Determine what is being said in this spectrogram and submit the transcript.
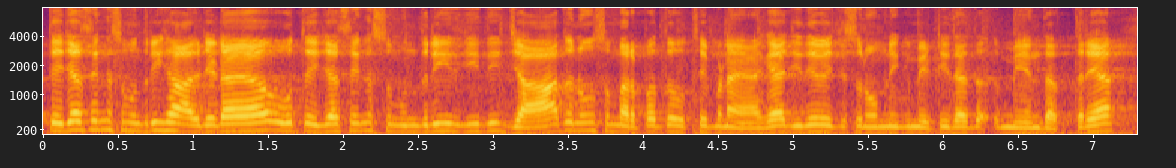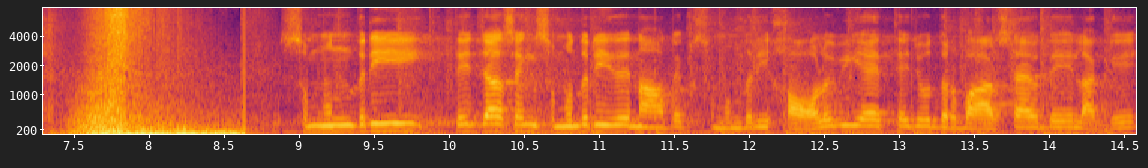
ਤੇਜਾ ਸਿੰਘ ਸਮੁੰਦਰੀ ਹਾਲ ਜਿਹੜਾ ਆ ਉਹ ਤੇਜਾ ਸਿੰਘ ਸਮੁੰਦਰੀ ਜੀ ਦੀ ਯਾਦ ਨੂੰ ਸਮਰਪਿਤ ਉੱਥੇ ਬਣਾਇਆ ਗਿਆ ਜਿਹਦੇ ਵਿੱਚ ਸ਼੍ਰੋਮਣੀ ਕਮੇਟੀ ਦਾ ਮੇਨ ਦਫ਼ਤਰ ਆ। ਸਮੁੰਦਰੀ ਤੇਜਾ ਸਿੰਘ ਸਮੁੰਦਰੀ ਦੇ ਨਾਂ ਤੇ ਇੱਕ ਸਮੁੰਦਰੀ ਹਾਲ ਵੀ ਹੈ ਇੱਥੇ ਜੋ ਦਰਬਾਰ ਸਾਹਿਬ ਦੇ ਲਾਗੇ।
